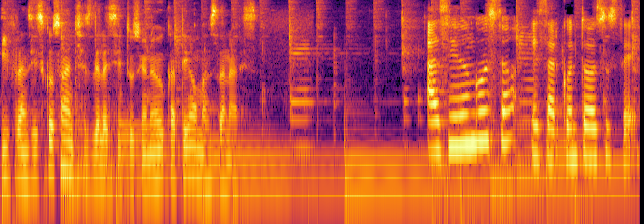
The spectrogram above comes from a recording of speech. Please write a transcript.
Y Francisco Sánchez de la institución educativa Manzanares. Ha sido un gusto estar con todos ustedes.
